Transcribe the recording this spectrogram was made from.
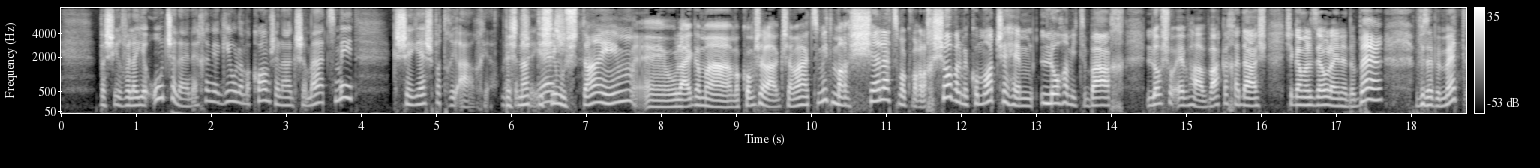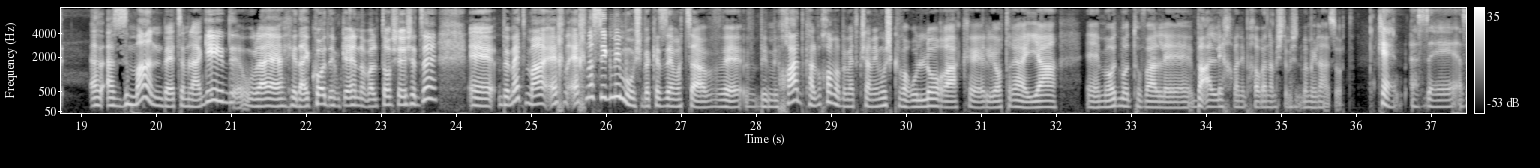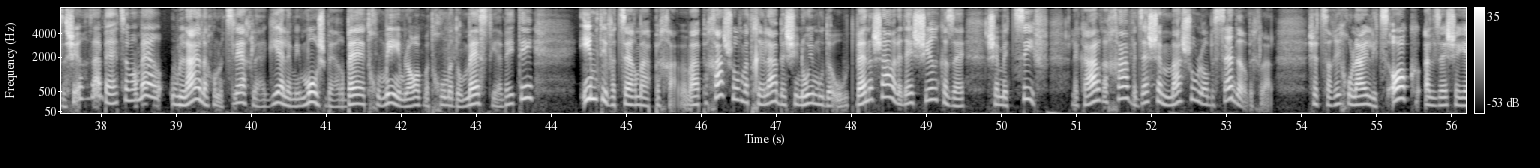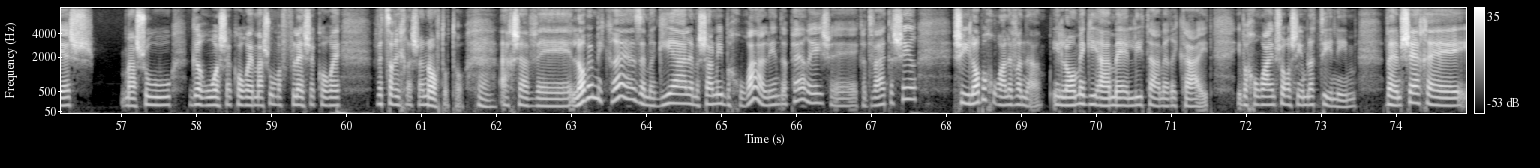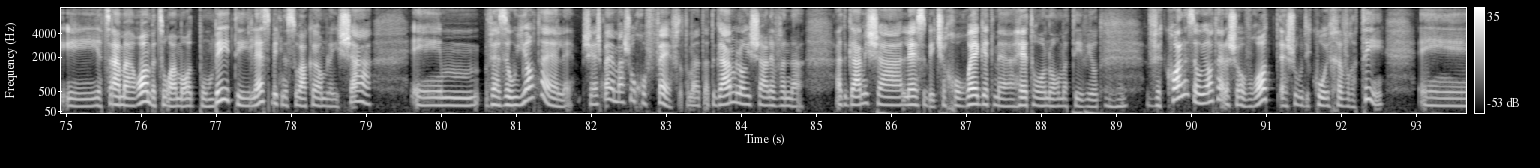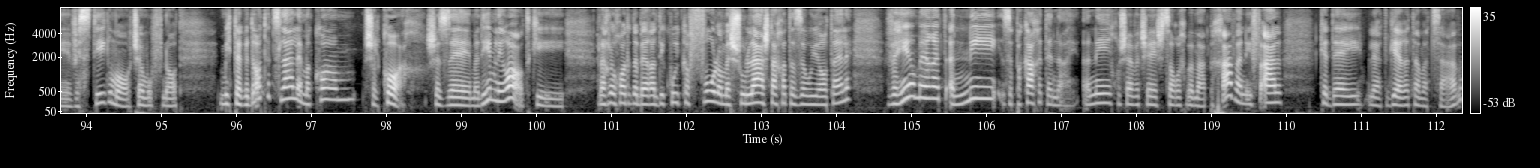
בשיר, ולייעוד שלהן, איך הם יגיעו למקום של ההגשמה העצמית, כשיש פטריארכיה. בשנת שיש- 92, אה, אולי גם המקום של ההגשמה העצמית מרשה לעצמו כבר לחשוב על מקומות שהם לא המטבח, לא שואב האבק החדש, שגם על זה אולי נדבר, וזה באמת... הזמן בעצם להגיד, אולי היה כדאי קודם, כן, אבל טוב שיש את זה, אה, באמת, מה, איך, איך נשיג מימוש בכזה מצב? ובמיוחד, קל וחומר, באמת, כשהמימוש כבר הוא לא רק אה, להיות ראייה מאוד מאוד טובה לבעלך, ואני בכוונה משתמשת במילה הזאת. כן, אז, אה, אז השיר הזה בעצם אומר, אולי אנחנו נצליח להגיע למימוש בהרבה תחומים, לא רק בתחום הדומסטי, הביתי, אם תיווצר מהפכה. ומהפכה שוב מתחילה בשינוי מודעות, בין השאר על ידי שיר כזה שמציף לקהל רחב את זה שמשהו לא בסדר בכלל, שצריך אולי לצעוק על זה שיש משהו גרוע שקורה, משהו מפלה שקורה, וצריך לשנות אותו. כן. עכשיו, אה, לא במקרה זה מגיע למשל מבחורה, לינדה פרי, שכתבה את השיר, שהיא לא בחורה לבנה, היא לא מגיעה מאליטה אמריקאית, היא בחורה עם שורשים לטינים. בהמשך אה, היא יצאה מהארון בצורה מאוד פומבית, היא לסבית, נשואה כיום לאישה. אמ, והזהויות האלה, שיש בהן משהו חופף, זאת אומרת, את גם לא אישה לבנה, את גם אישה לסבית שחורגת מההטרונורמטיביות, וכל הזהויות האלה שעוברות איזשהו דיכוי חברתי, אה, וסטיגמות שמופנות, מתאגדות אצלה למקום של כוח, שזה מדהים לראות, כי אנחנו יכולות לדבר על דיכוי כפול או משולש תחת הזהויות האלה, והיא אומרת, אני, זה פקח את עיניי. אני חושבת שיש צורך במהפכה, ואני אפעל כדי לאתגר את המצב.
